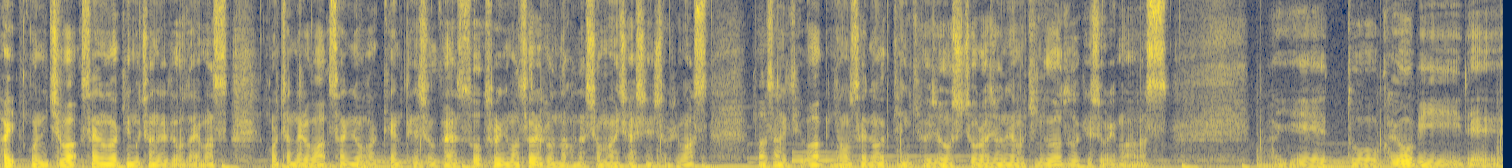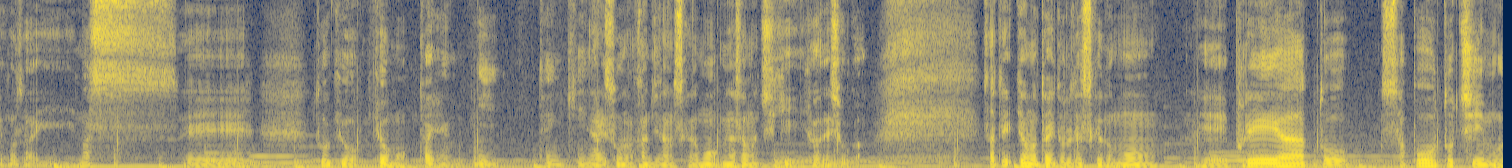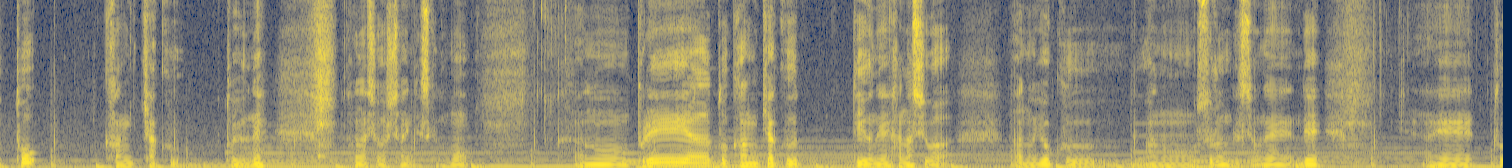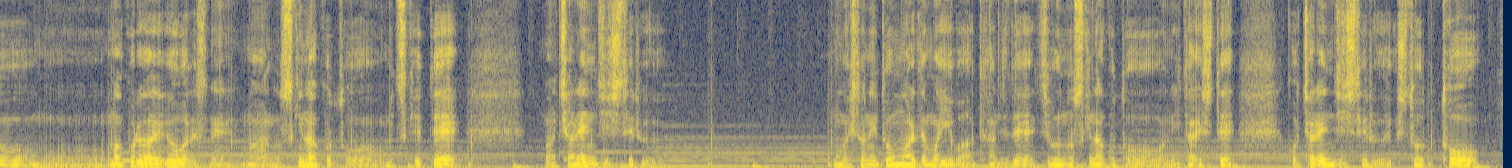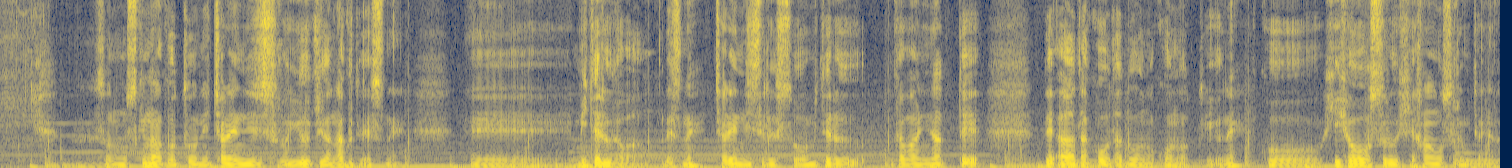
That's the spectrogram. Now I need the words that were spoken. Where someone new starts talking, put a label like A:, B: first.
A: はい、こんにちは。才能がキングチャンネルでございます。このチャンネルは才能発見、転職開発とそれにまつわるいろんな話を毎日発信しております。パーソナリティは日本才能学研究所主張ラジオネームキングがお届けしております。はい、えー、っと火曜日でございます。えー、東京今日も大変いい天気になりそうな感じなんですけども、皆様の地域いかがでしょうか。さて今日のタイトルですけども、えープレイヤーとサポートチームと観客というね話をしたいんですけどもあのプレイヤーと観客っていうね話はあのよくあのするんですよね。でえーっとまあこれは要はですね、まあ、あの好きなことを見つけて、まあ、チャレンジしてるもう人にどう思われてもいいわって感じで自分の好きなことに対してこうチャレンジしてる人とその好きなことにチャレンジする勇気がなくてですね、えー見てる側ですねチャレンジしてる人を見てる側になってでああだこうだどうのこうのっていうねこう批評をする批判をするみたいな、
